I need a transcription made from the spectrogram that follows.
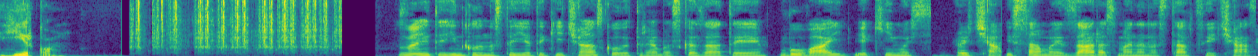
Гірко. Знаєте, інколи настає такий час, коли треба сказати бувай якимось речам. І саме зараз в мене настав цей час.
